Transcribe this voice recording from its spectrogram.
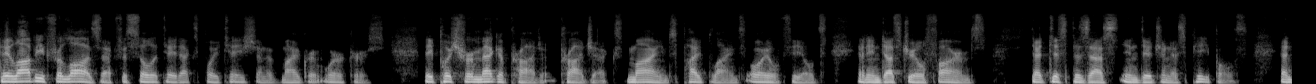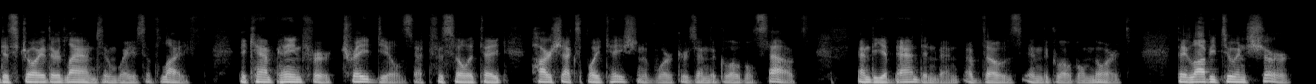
They lobby for laws that facilitate exploitation of migrant workers. They push for mega project, projects, mines, pipelines, oil fields, and industrial farms that dispossess indigenous peoples and destroy their lands and ways of life. They campaign for trade deals that facilitate harsh exploitation of workers in the global south and the abandonment of those in the global north. They lobby to ensure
